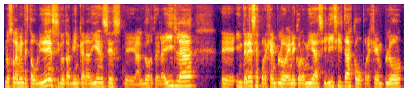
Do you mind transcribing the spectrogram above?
no solamente estadounidenses, sino también canadienses eh, al norte de la isla, eh, intereses, por ejemplo, en economías ilícitas, como por ejemplo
